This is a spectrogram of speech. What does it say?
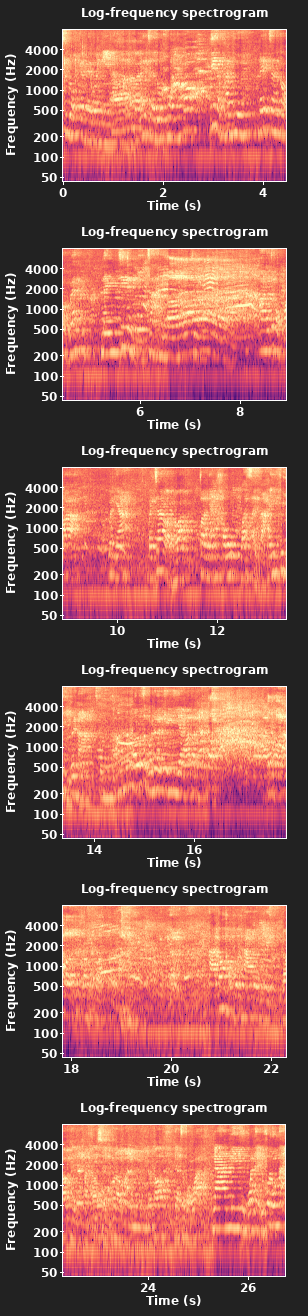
สนุกกันในวันนี้แล้วก็ได้เจอทุกคนแล้วก็ที่สำคัญคือได้เจอกรอบแว่นในที่หนึ่งในใจอ่าาจะบอกว่า วันนี้ยมัช่หอเพาว่า ตอนนี้เขาวัดสายตาให้ฟรีด้วยนะเขารู้สึกว่าเดินเอียงๆแล้วตอนนี้ต้องรอเปิดต้องรอเปิด อาร์ตก็ขอบคุณทางโรงเรียนกรอบหนึงนะครับที่เชิญพวกเรามาในวันนี้แล้วก็อยากจะบอกว่างานมีถึงวันไหนทุกคนรู้ไหม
